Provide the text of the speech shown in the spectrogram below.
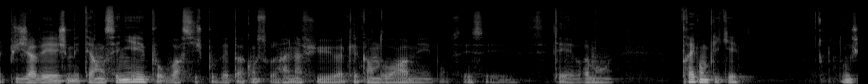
Et puis j'avais, je m'étais renseigné pour voir si je pouvais pas construire un affût à quelque endroit, mais bon, c'était vraiment très compliqué. Donc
